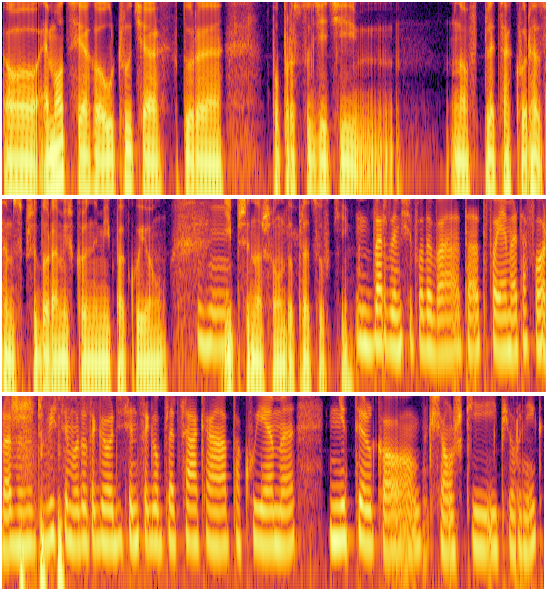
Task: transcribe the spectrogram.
o emocjach, o uczuciach, które po prostu dzieci no, w plecaku razem z przyborami szkolnymi pakują mhm. i przynoszą do placówki. Bardzo mi się podoba ta twoja metafora, że rzeczywiście my do tego dziecięcego plecaka pakujemy nie tylko książki i piórnik,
